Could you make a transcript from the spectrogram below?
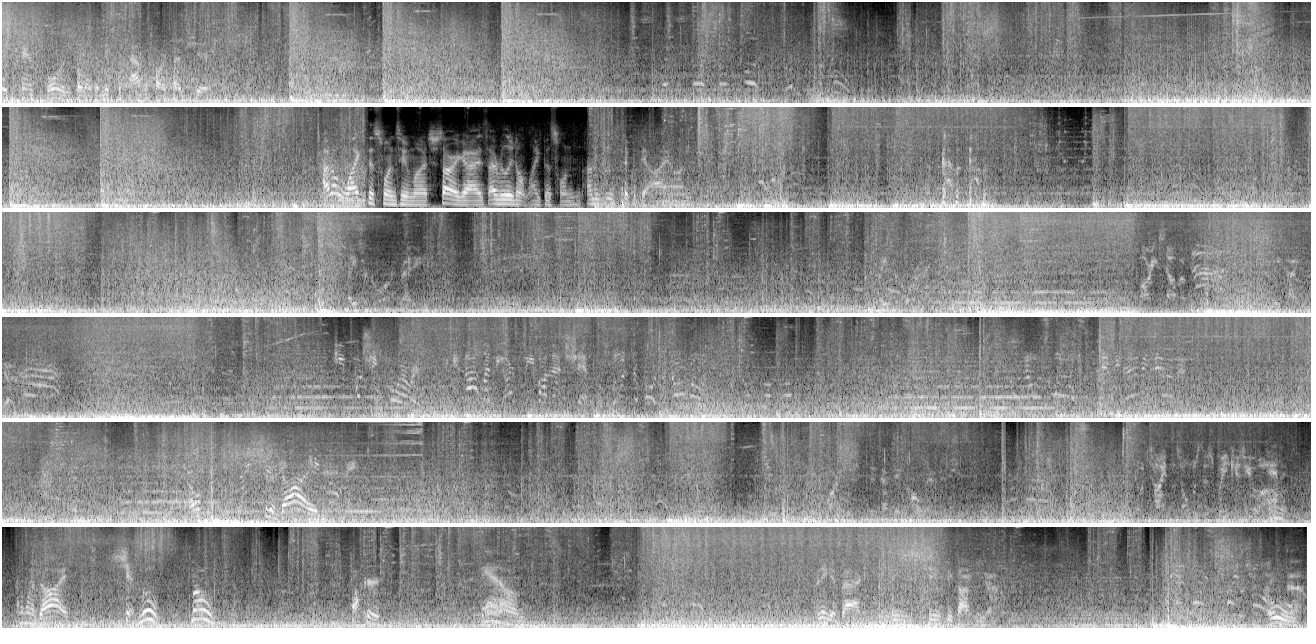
School Transformers, but like a mix with Avatar type shit. I don't like this one too much. Sorry guys, I really don't like this one. I'm gonna stick with the Ion. Died. Moving. Martin, detecting hull damage. Your Titan's almost as weak as you are. Damn it. I don't want to die. Shit, move! Move! Fucker. Damn. I need to get back. I'm being, getting too cocky. Down.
